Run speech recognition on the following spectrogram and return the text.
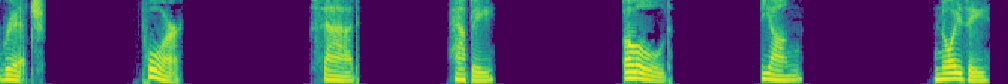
rich, poor, sad, happy, old, young, noisy,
